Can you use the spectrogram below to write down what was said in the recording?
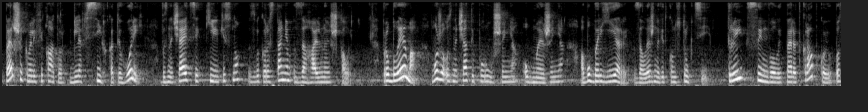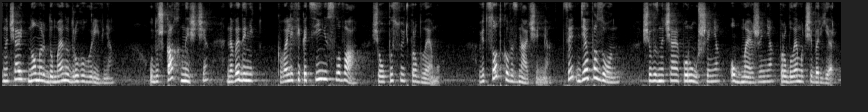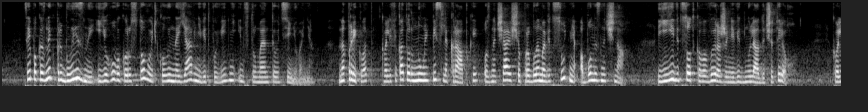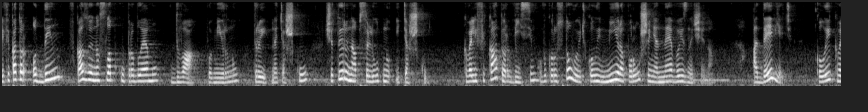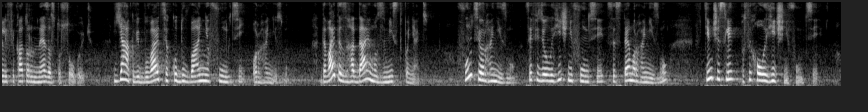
Перший кваліфікатор для всіх категорій визначається кількісно з використанням загальної шкали. Проблема може означати порушення, обмеження або бар'єри залежно від конструкції. Три символи перед крапкою позначають номер домену другого рівня. У дужках нижче наведені кваліфікаційні слова, що описують проблему. Відсоткове значення це діапазон, що визначає порушення, обмеження, проблему чи бар'єр. Цей показник приблизний і його використовують, коли наявні відповідні інструменти оцінювання. Наприклад, кваліфікатор 0 після крапки означає, що проблема відсутня або незначна. Її відсоткове вираження від 0 до 4. Кваліфікатор 1 вказує на слабку проблему, 2 помірну, 3 на тяжку, 4 на абсолютну і тяжку. Кваліфікатор 8 використовують, коли міра порушення не визначена, а 9 коли кваліфікатор не застосовують. Як відбувається кодування функцій організму? Давайте згадаємо зміст понять. Функції організму це фізіологічні функції систем організму, в тім числі психологічні функції.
